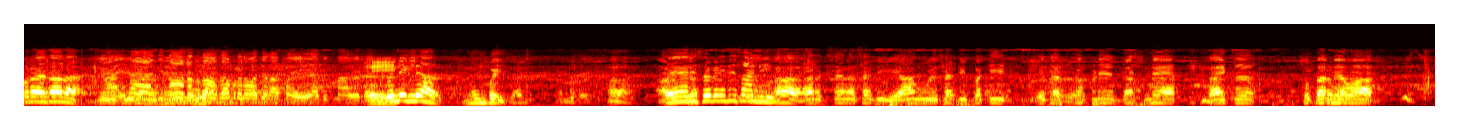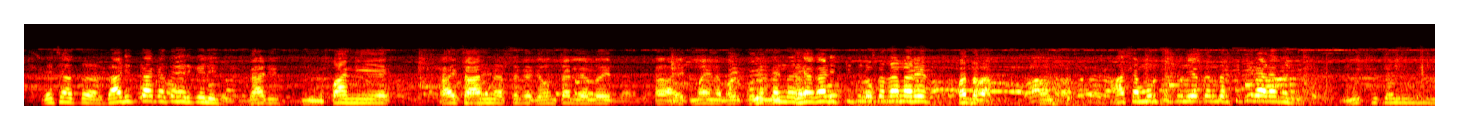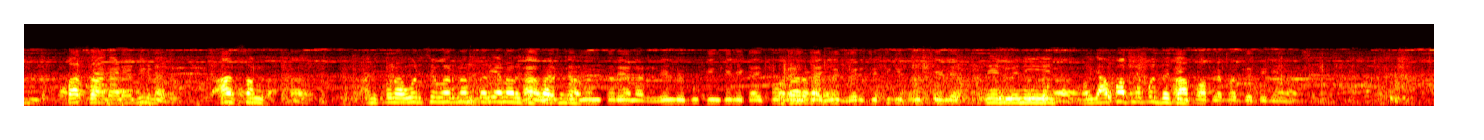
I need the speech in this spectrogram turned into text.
शिवराय दादा. कुठे निघले आज? मुंबई. हा तयारी आरक्षण- सगळी दिसायली हा आरक्षणासाठी हे आंघोळीसाठी बकेट याच्यात कपडे दशम्या खायचं सुका मेवा. याच्यात गाडीत काय काय तयारी केलेली? गाडी पाणी खायचं अन्न सगळं घेऊन चाललेलो आहे. हा एक महिना भरपूर एकंदर ह्या गाडीत किती लोक जाणार आहेत? पंधरा. अशा मूर्तीतून एकंदर किती गाड्या जातील मुठीतून पाच सहा गाड्या निघणार आहेत. आज समजा. हा. आणि पुन्हा वरचे वर नंतर येणार हा वरच्या नंतर येणार रेल्वे बुकिंग केली काही पोरांनी काही घरचे तिकीट बुक केले. रेल्वेने हा. म्हणजे आपापल्या पद्धतीने. आपापल्या पद्धतीने येणार सगळे.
